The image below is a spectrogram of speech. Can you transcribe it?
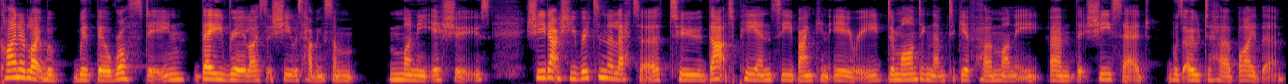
Kind of like with, with Bill Rothstein, they realised that she was having some money issues. She'd actually written a letter to that PNC bank in Erie demanding them to give her money um, that she said was owed to her by them.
